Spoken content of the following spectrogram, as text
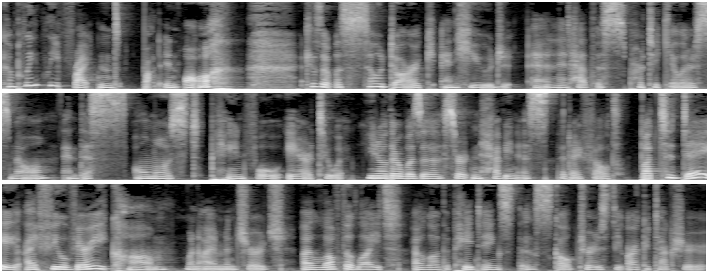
completely frightened, but in awe. because it was so dark and huge and it had this particular smell and this almost painful air to it. You know, there was a certain heaviness that I felt. But today I feel very calm when I'm in church. I love the light. I love the paintings, the sculptures, the architecture.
